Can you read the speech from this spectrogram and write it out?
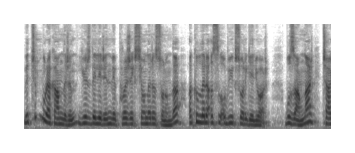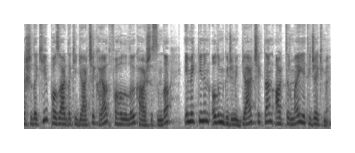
Ve tüm bu rakamların, yüzdelerin ve projeksiyonların sonunda akıllara asıl o büyük soru geliyor. Bu zamlar çarşıdaki, pazardaki gerçek hayat pahalılığı karşısında emeklinin alım gücünü gerçekten arttırmaya yetecek mi?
